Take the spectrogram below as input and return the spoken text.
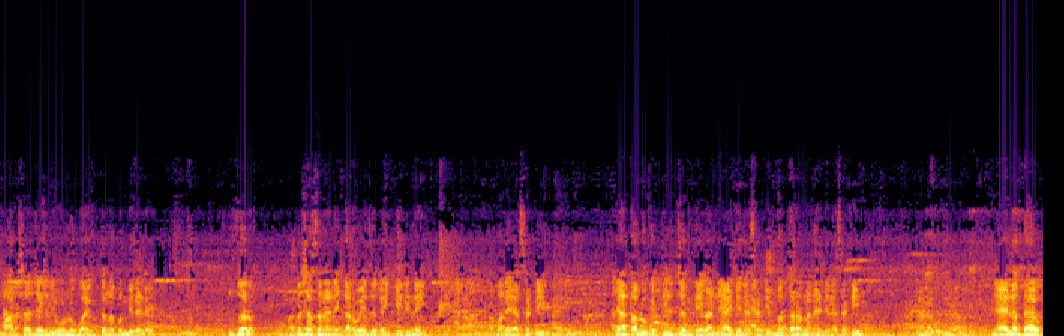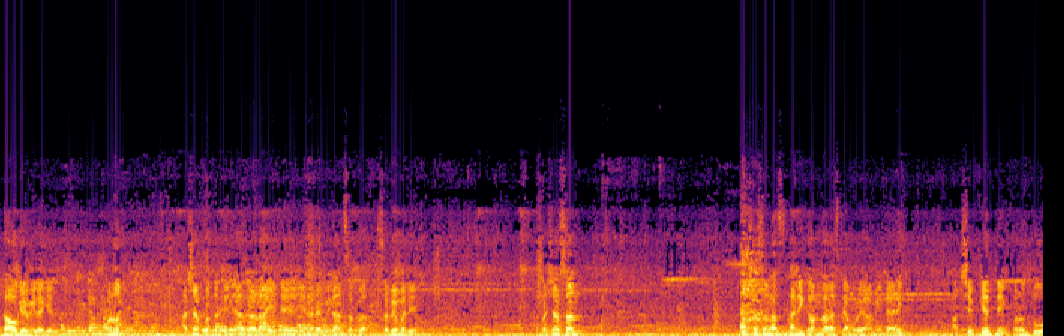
महाराष्ट्राच्या निवडणूक आयुक्तांना पण दिलेलं आहे. जर प्रशासनाने कारवाई जर काही केली नाही आम्हाला यासाठी या तालुक्यातील जनतेला न्याय देण्यासाठी मतदारांना न्याय देण्यासाठी न्यायालयात धाव धाव घ्यावी लागेल. म्हणून अशा पद्धतीने हा लढा येत्या येणाऱ्या विधानसभा सभेमध्ये प्रशासन प्रशासनात स्थानिक आमदार असल्यामुळे आम्ही डायरेक्ट आक्षेप घेत नाही परंतु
